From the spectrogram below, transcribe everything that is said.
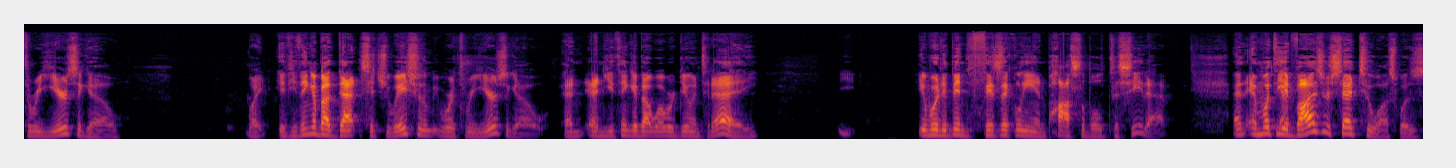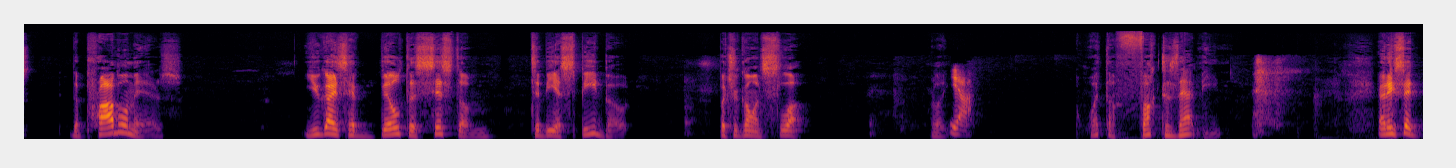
three years ago right if you think about that situation that we were three years ago and and you think about what we're doing today it would have been physically impossible to see that and and what the Yeah. advisor said to us was the problem is you guys have built a system to be a speedboat, but you're going slow. We're like, Yeah. What the fuck does that mean? and he said,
